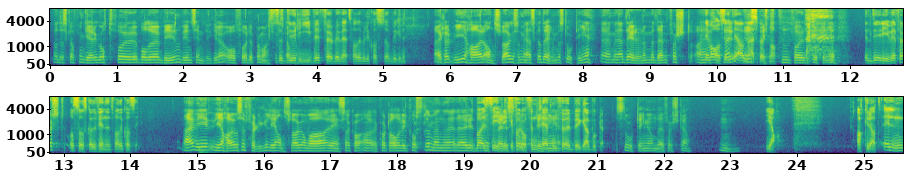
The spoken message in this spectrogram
og det skal fungere godt for både byen, byens innbyggere og for Så du river før du vet hva det vil koste å bygge det? Det er klart, Vi har anslag som jeg skal dele med Stortinget, eh, men jeg deler dem med dem først. av Det var også et ja-. Respekten for Stortinget. Du river først, og så skal du finne ut hva det koster. Nei, vi, vi har jo selvfølgelig anslag om hva regjeringskvartalet vil koste, men det er Bare sier ikke for offentligheten før bygget er borte. Stortinget om det først, ja. Ja. Akkurat. Ellen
